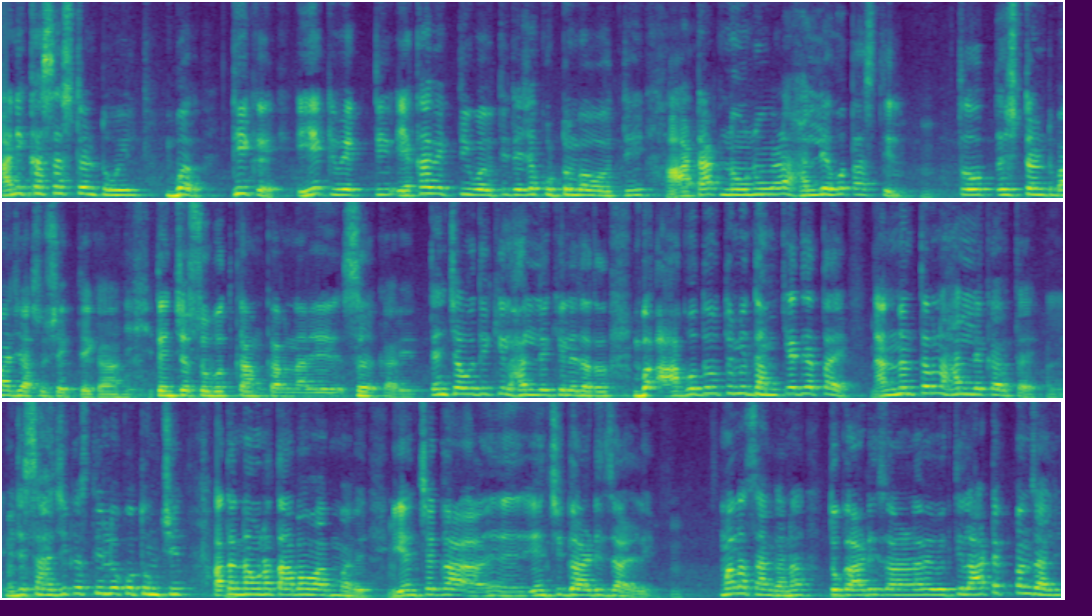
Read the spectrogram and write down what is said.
आणि कसा स्टंट होईल? बघ ठीक आहे एक व्यक्ती एका व्यक्तीवरती त्याच्या कुटुंबावरती आठ आठ नऊ नऊ वेळा हल्ले होत असतील. तो स्टंटबाजी असू शकते का. त्यांच्यासोबत काम करणारे सहकारी त्यांच्यावर देखील हल्ले केले जातात. ब अगोदर तुम्ही धमक्या देताय आणि नंतर हल्ले करताय. म्हणजे साहजिकच ती लोक तुमची. आता नवनाथ आबा वाघमारे यांच्या गा यांची गाडी जाळली. मला सांगा ना तो गाडी जाळणाऱ्या व्यक्तीला अटक पण झाली.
